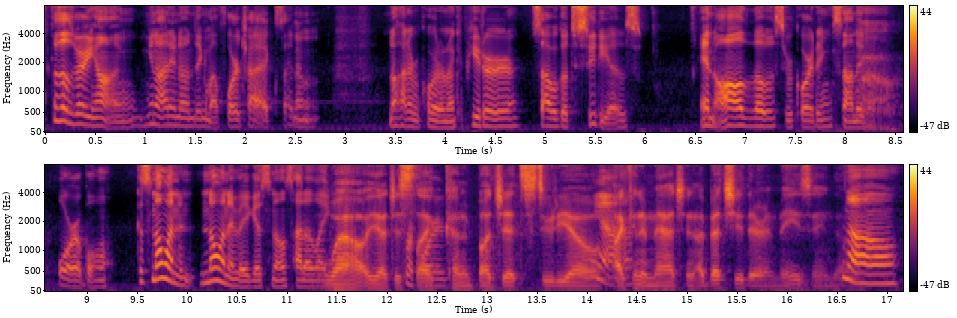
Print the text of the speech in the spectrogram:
because I was very young, you know, I didn't know anything about four tracks. I didn't know how to record on a computer, so I would go to studios, and all those recordings sounded horrible. Because no one, no one in Vegas knows how to like. Wow, yeah, just like kind of budget studio. Yeah. I can imagine. I bet you they're amazing. Though. No,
